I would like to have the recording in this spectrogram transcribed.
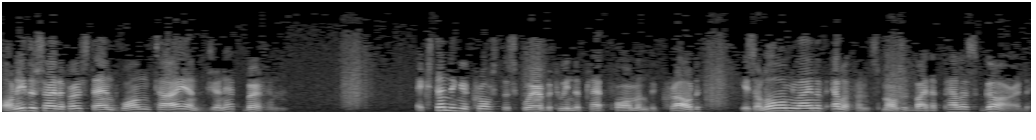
On either side of her stand Wong Tai and Jeanette Burton. Extending across the square between the platform and the crowd is a long line of elephants mounted by the palace guard.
